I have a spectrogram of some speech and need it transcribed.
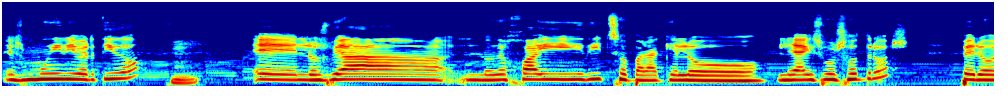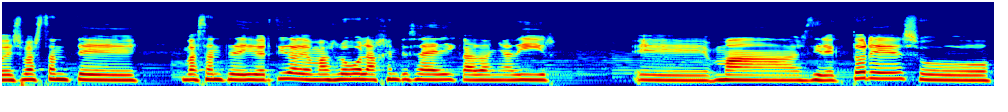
Es muy divertido ¿Mm? Eh, los voy a. Lo dejo ahí dicho para que lo leáis vosotros. Pero es bastante. Bastante divertido. Además, luego la gente se ha dedicado a añadir eh, más directores o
